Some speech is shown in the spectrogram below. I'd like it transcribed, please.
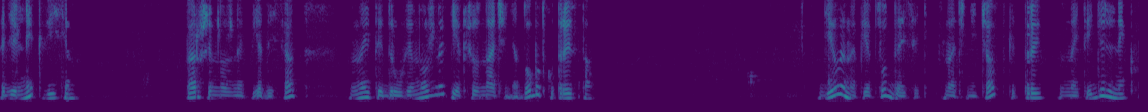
а дільник 8. Перший множник 50. Знайти другий множник, якщо значення добутку 300. Ділене 510. Значення частки 3. Знайти дільник.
